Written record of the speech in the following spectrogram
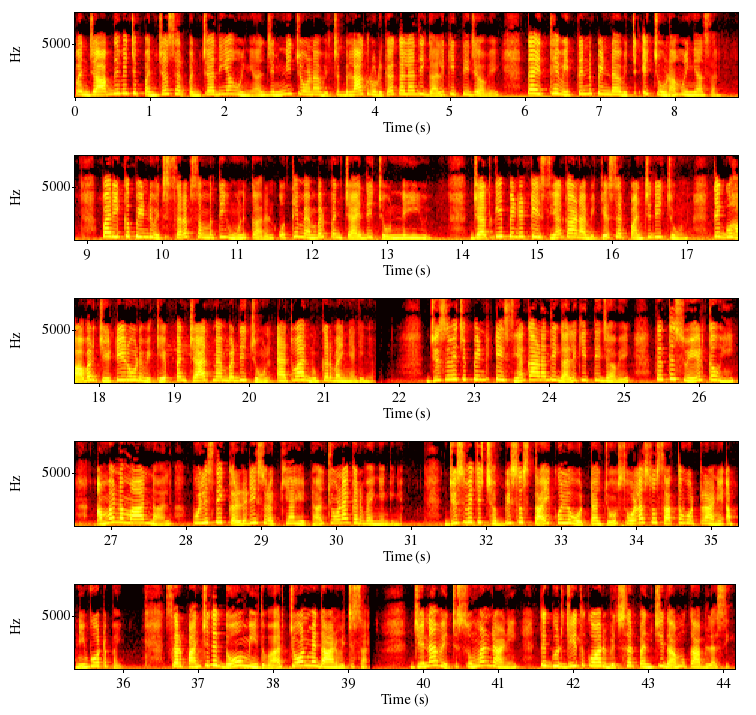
ਪੰਜਾਬ ਦੇ ਵਿੱਚ ਪੰਚਾਂ ਸਰਪੰਚਾਂ ਦੀਆਂ ਹੋਈਆਂ ਜਿਮਨੀ ਚੋਣਾਂ ਵਿੱਚ ਬਲਾਕ ਰੁੜਕਾ ਕਲਾਂ ਦੀ ਗੱਲ ਕੀਤੀ ਜਾਵੇ ਤਾਂ ਇੱਥੇ ਵੀ ਤਿੰਨ ਪਿੰਡਾਂ ਵਿੱਚ ਇਹ ਚੋਣਾਂ ਹੋਈਆਂ ਸਨ। ਪਰ ਇੱਕ ਪਿੰਡ ਵਿੱਚ ਸਰਬਸੰਮਤੀ ਹੋਣ ਕਾਰਨ ਉੱਥੇ ਮੈਂਬਰ ਪੰਚਾਇਤ ਦੀ ਚੋਣ ਨਹੀਂ ਹੋਈ। ਜਦਕਿ ਪਿੰਡ ਢੇਸੀਆਂ ਕਾਣਾ ਵਿਖੇ ਸਰਪੰਚ ਦੀ ਚੋਣ ਤੇ ਗੁਹਾਵਰ ਜੀਟੀ ਰੋਡ ਵਿਖੇ ਪੰਚਾਇਤ ਮੈਂਬਰ ਦੀ ਚੋਣ ਐਤਵਾਰ ਨੂੰ ਕਰਵਾਈਆਂ ਗਈਆਂ। ਜਿਸ ਵਿੱਚ ਪਿੰਡ ਢੇਸੀਆਂ ਕਾਣਾ ਦੀ ਗੱਲ ਕੀਤੀ ਜਾਵੇ, ਤਾਂ ਤਸਵੀਰ ਤੋਂ ਹੀ ਅਮਨ ਅਮਾਨ ਨਾਲ ਪੁਲਿਸ ਦੀ ਕਰੜੀ ਸੁਰੱਖਿਆ ਹੇਠਾਂ ਚੋਣਾਂ ਕਰਵਾਈਆਂ ਗਈਆਂ, ਜਿਸ ਵਿੱਚ 2627 ਕੁੱਲ ਵੋਟਾਂ ਚੋਂ 1607 ਵੋਟਰਾਂ ਨੇ ਆਪਣੀ ਵੋਟ ਪਾਈ। ਸਰਪੰਚ ਦੇ ਦੋ ਉਮੀਦਵਾਰ ਚੋਣ ਮੈਦਾਨ ਵਿੱਚ ਸਨ, ਜਿਨ੍ਹਾਂ ਵਿੱਚ ਸੁਮਨ ਰਾਣੀ ਤੇ ਗੁਰਜੀਤ ਕੌਰ ਵਿੱਚ ਸਰਪੰਚੀ ਦਾ ਮੁਕਾਬਲਾ ਸੀ।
